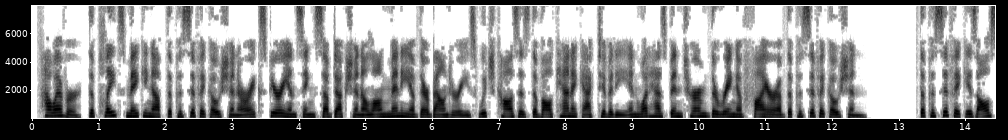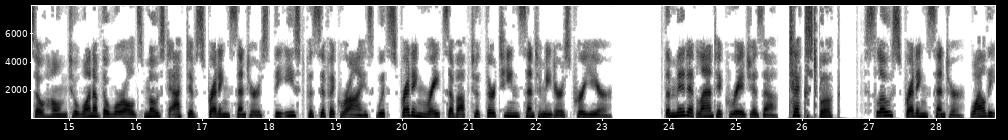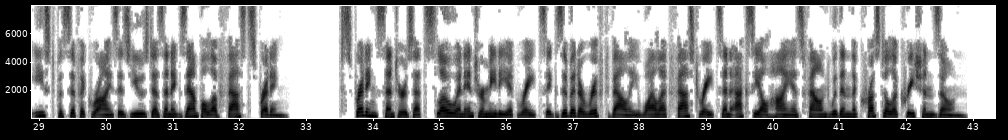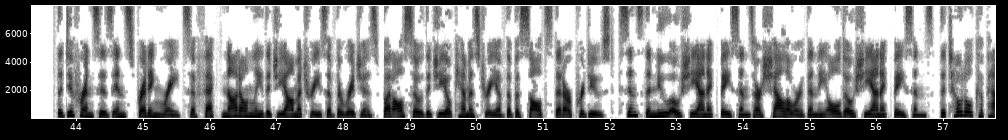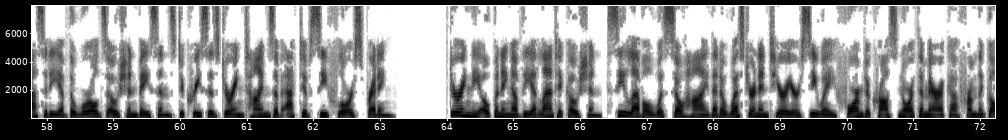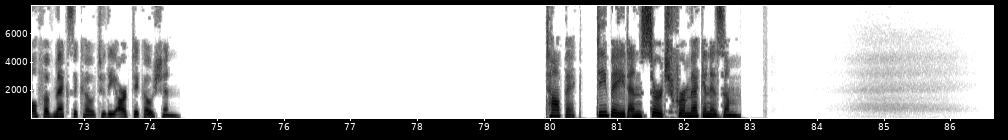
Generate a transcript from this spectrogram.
However, the plates making up the Pacific Ocean are experiencing subduction along many of their boundaries which causes the volcanic activity in what has been termed the Ring of Fire of the Pacific Ocean. The Pacific is also home to one of the world's most active spreading centers, the East Pacific Rise, with spreading rates of up to 13 cm per year. The Mid-Atlantic Ridge is a textbook slow-spreading center, while the East Pacific Rise is used as an example of fast spreading. Spreading centers at slow and intermediate rates exhibit a rift valley while at fast rates an axial high is found within the crustal accretion zone. The differences in spreading rates affect not only the geometries of the ridges but also the geochemistry of the basalts that are produced. Since the new oceanic basins are shallower than the old oceanic basins, the total capacity of the world's ocean basins decreases during times of active sea floor spreading. During the opening of the Atlantic Ocean, sea level was so high that a western interior seaway formed across North America from the Gulf of Mexico to the Arctic Ocean. Debate and search for mechanism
